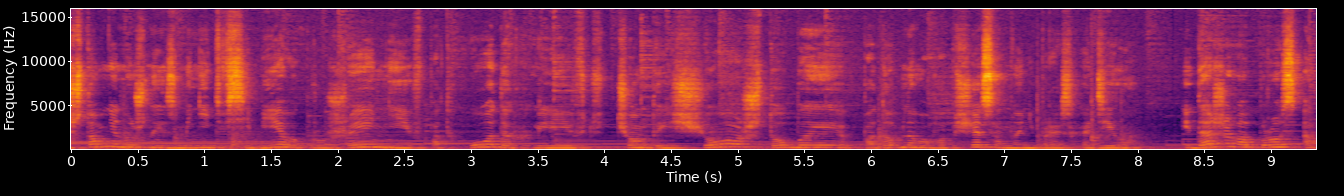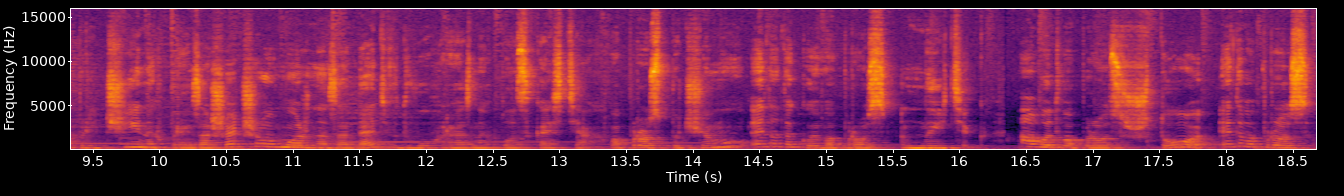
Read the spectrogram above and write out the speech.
А что мне нужно изменить в себе, в окружении, в подходах или в чем-то еще, чтобы подобного вообще со мной не происходило? И даже вопрос о причинах произошедшего можно задать в двух разных плоскостях. Вопрос «почему?» — это такой вопрос нытик. А вот вопрос «что?» — это вопрос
